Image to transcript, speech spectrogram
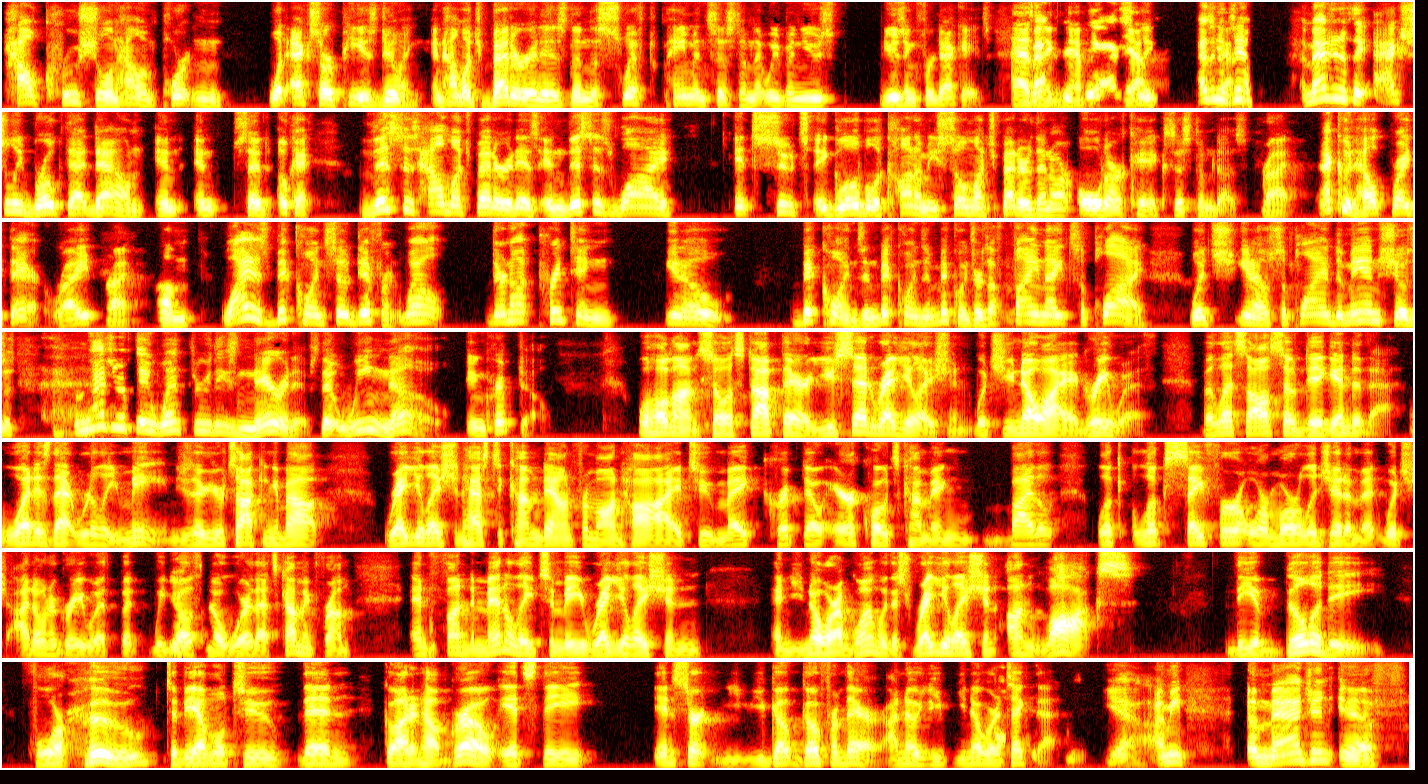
how crucial and how important what XRP is doing and how much better it is than the Swift payment system that we've been used, using for decades. As imagine an example. Actually, yeah. As an yeah. example, Imagine if they actually broke that down and and said, okay, this is how much better it is, and this is why it suits a global economy so much better than our old archaic system does. Right. That could help right there, right? Right. Um, why is Bitcoin so different? Well, they're not printing, you know, bitcoins and bitcoins and bitcoins. There's a finite supply, which you know, supply and demand shows us. Imagine if they went through these narratives that we know in crypto well, hold on. So let's stop there. You said regulation, which you know I agree with, but let's also dig into that. What does that really mean? You're talking about regulation has to come down from on high to make crypto air quotes coming by the look look safer or more legitimate, which I don't agree with, but we yep. both know where that's coming from. And fundamentally, to me, regulation, and you know where I'm going with this, regulation unlocks the ability for who to be able to then go out and help grow. It's the insert you go go from there. I know you you know where to take that. Yeah. I mean, imagine if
